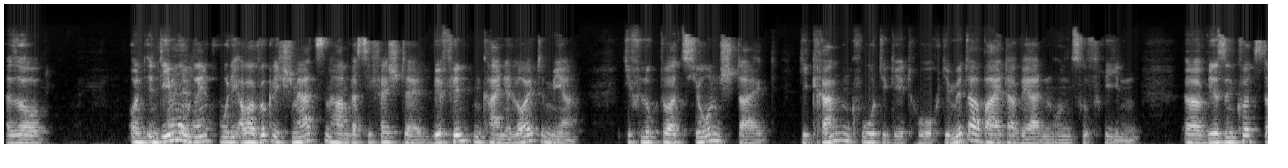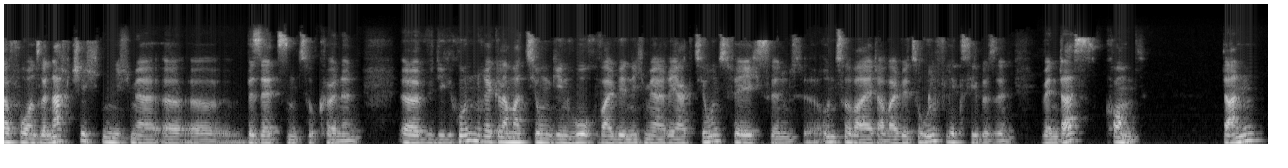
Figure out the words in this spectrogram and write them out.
Also, und in dem Moment, wo die aber wirklich Schmerzen haben, dass sie feststellen, wir finden keine Leute mehr, die Fluktuation steigt, die Krankenquote geht hoch, die Mitarbeiter werden unzufrieden, wir sind kurz davor, unsere Nachtschichten nicht mehr äh, äh besetzen zu können. Äh, die Kundenreklamationen gehen hoch, weil wir nicht mehr reaktionsfähig sind äh, und so weiter, weil wir zu unflexibel sind. Wenn das kommt, dann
